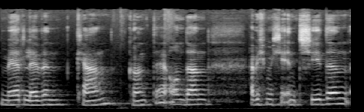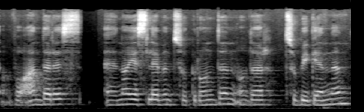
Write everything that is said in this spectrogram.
mehr leben kann, konnte. Und dann habe ich mich entschieden, woanders ein neues Leben zu gründen oder zu beginnen.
